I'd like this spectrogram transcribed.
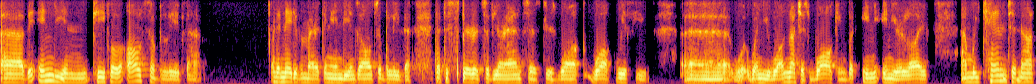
uh, the Indian people also believe that. The Native American Indians also believe that that the spirits of your ancestors walk walk with you uh, when you walk, not just walking, but in in your life and we tend to not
